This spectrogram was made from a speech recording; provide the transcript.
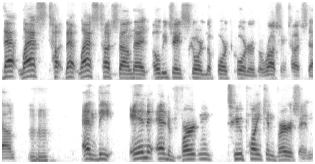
that last tu- that last touchdown that OBJ scored in the fourth quarter, the rushing touchdown, mm-hmm. and the inadvertent two point conversion.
